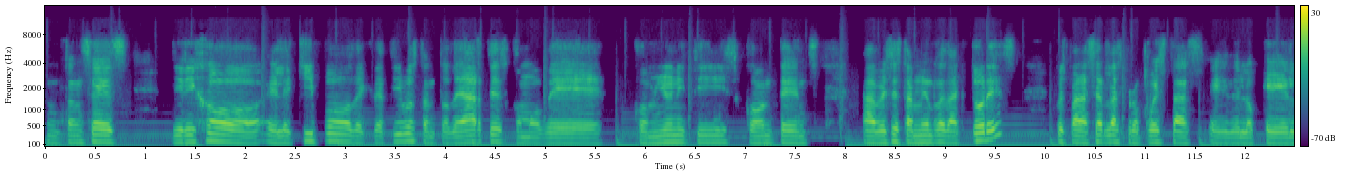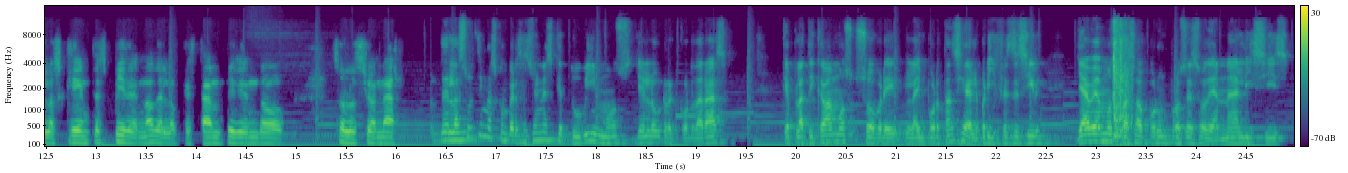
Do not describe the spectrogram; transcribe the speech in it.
entonces dirijo el equipo de creativos tanto de artes como de communities, contents, a veces también redactores, pues para hacer las propuestas eh, de lo que los clientes piden, ¿no? De lo que están pidiendo solucionar. De las últimas conversaciones que tuvimos, ya lo recordarás, que platicábamos sobre la importancia del brief, es decir, ya habíamos pasado por un proceso de análisis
